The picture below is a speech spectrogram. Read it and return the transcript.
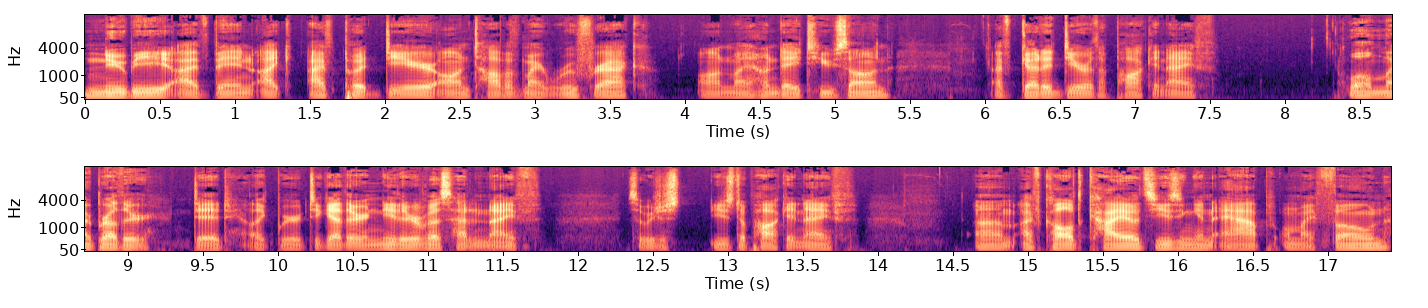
newbie I've been, like I've put deer on top of my roof rack on my Hyundai Tucson. I've gutted deer with a pocket knife. Well, my brother did. Like we were together and neither of us had a knife. So we just used a pocket knife. Um, I've called coyotes using an app on my phone.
